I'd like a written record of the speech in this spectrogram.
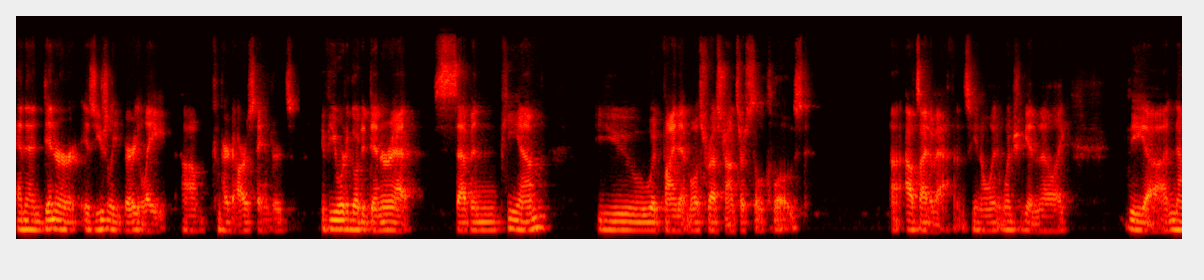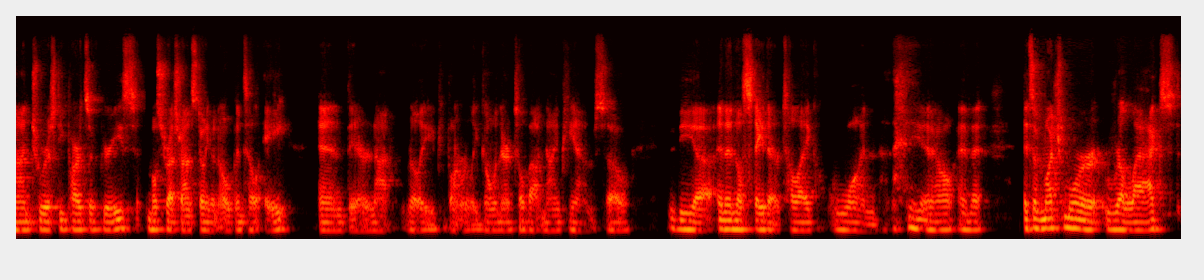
And then dinner is usually very late um, compared to our standards. If you were to go to dinner at 7 p.m., you would find that most restaurants are still closed uh, outside of Athens. You know, once you get into like the uh, non-touristy parts of Greece, most restaurants don't even open till eight, and they're not really people aren't really going there until about 9 p.m. So the uh, and then they'll stay there till like one, you know, and that it's a much more relaxed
